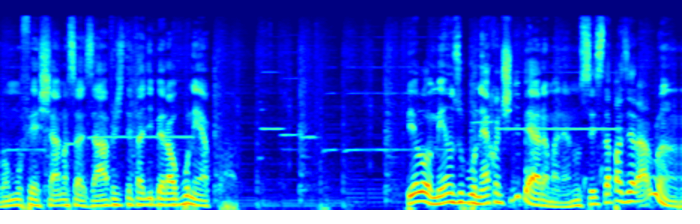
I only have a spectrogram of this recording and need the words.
Vamos fechar nossas árvores e tentar liberar o boneco. Pelo menos o boneco a gente libera, mano. Não sei se dá pra zerar a run.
